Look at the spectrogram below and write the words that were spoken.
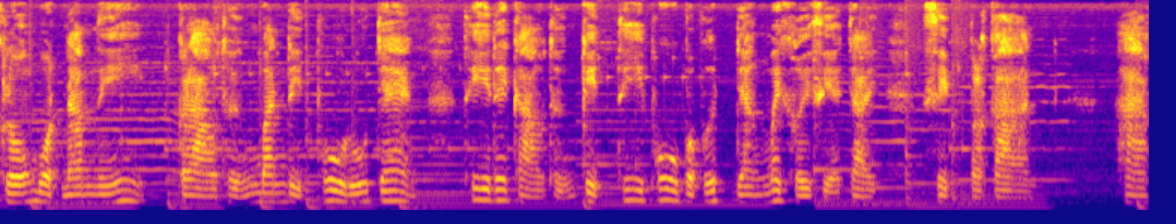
โครงบทนำนี้กล่าวถึงบัณฑิตผู้รู้แจ้งที่ได้กล่าวถึงกิจที่ผู้ประพฤติยังไม่เคยเสียใจสิบประการ หาก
